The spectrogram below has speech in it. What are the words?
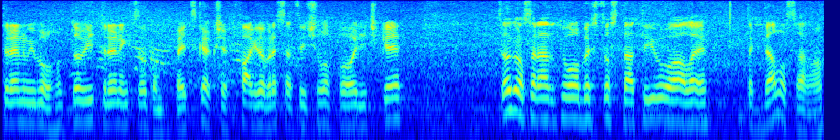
Tréning by bol hotový, tréning celkom pecka, takže fakt dobre sa cvičilo v pohodičke. Celkom sa nadotovalo bez toho statívu, ale tak dalo sa no.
